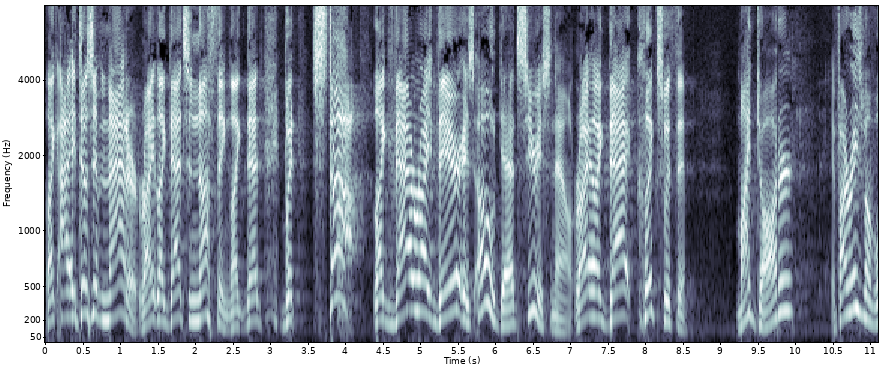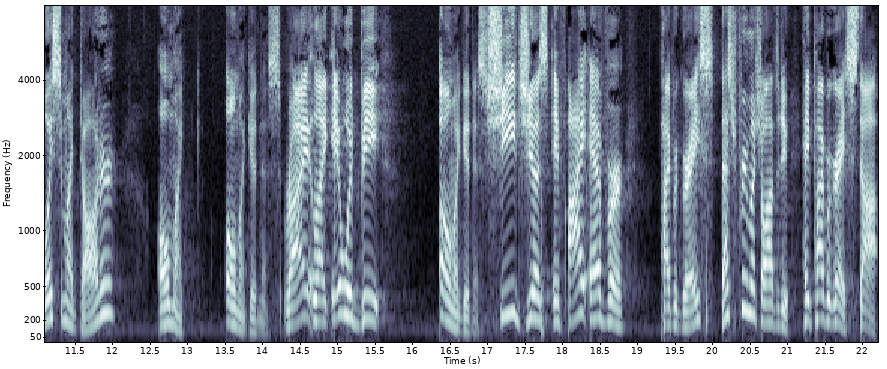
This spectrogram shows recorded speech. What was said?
Like I, it doesn't matter, right? Like that's nothing. Like that, but stop. Like that right there is, oh, dad's serious now, right? Like that clicks with him. My daughter, if I raise my voice to my daughter, oh my, oh my goodness, right? Like it would be, oh my goodness. She just, if I ever Piper Grace, that's pretty much all I have to do. Hey, Piper Grace, stop.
